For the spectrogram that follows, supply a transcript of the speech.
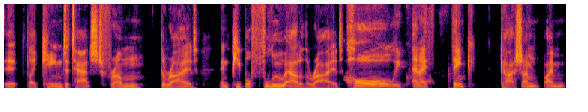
it like came detached from the ride and people flew out of the ride. Holy crap. And I think gosh, I'm I'm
